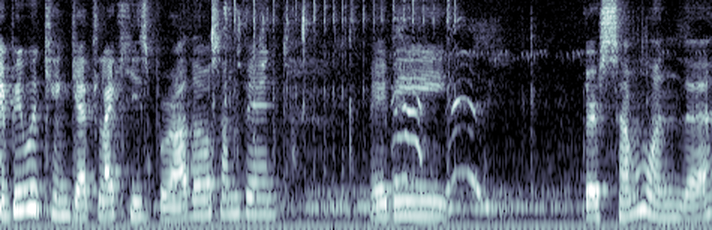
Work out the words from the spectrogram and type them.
Maybe we can get like his brother or something. Maybe there's someone there.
